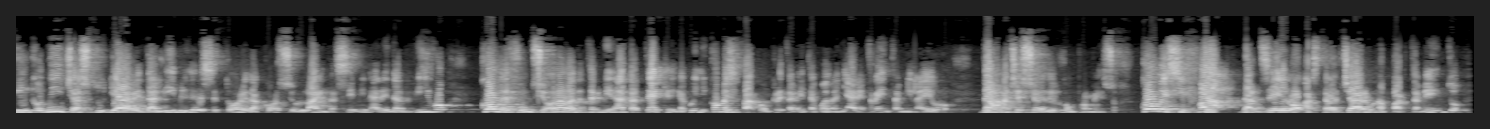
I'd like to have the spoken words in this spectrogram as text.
incomincia a studiare da libri del settore, da corsi online, da seminari dal vivo, come funziona una determinata tecnica, quindi come si fa concretamente a guadagnare 30.000 euro da una cessione del compromesso, come si fa da zero a stracciare un appartamento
